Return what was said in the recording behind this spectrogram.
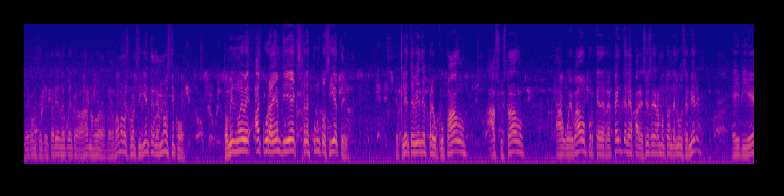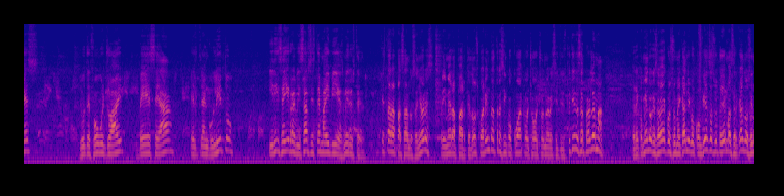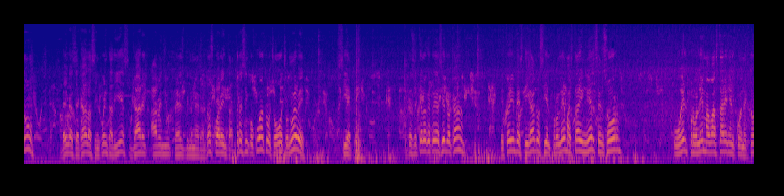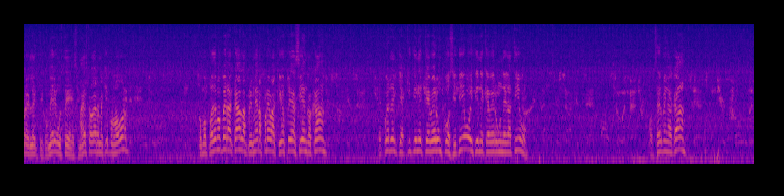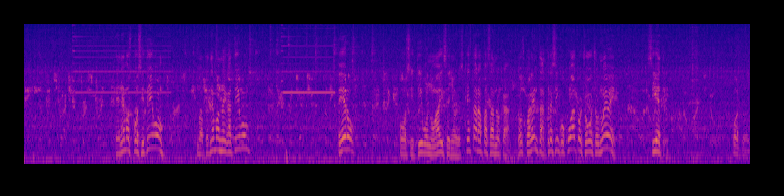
Ya como secretaria no puede trabajar, no joda. Bueno, vámonos con el siguiente diagnóstico. 2009 Acura MDX 3.7. El cliente viene preocupado, asustado, ahuevado porque de repente le apareció ese gran montón de luces. Miren, ABS, luz de forward drive, BSA, el triangulito y dice ahí revisar sistema ABS. Mire usted. ¿Qué estará pasando, señores? Primera parte, 240-354-8897. Si usted tiene ese problema, le recomiendo que se vaya con su mecánico de confianza, su taller más cercano. Si no, véngase acá a la 5010 Garrett Avenue, Belleville, Maryland. 240-354-8897. Entonces, ¿qué es lo que estoy haciendo acá? Estoy investigando si el problema está en el sensor o el problema va a estar en el conector eléctrico. Miren ustedes, maestro, agárrame aquí, por favor. Como podemos ver acá, la primera prueba que yo estoy haciendo acá, recuerden que aquí tiene que haber un positivo y tiene que haber un negativo. Observen acá. Tenemos positivo, no tenemos negativo, pero positivo no hay, señores. ¿Qué estará pasando acá? 240-354-889-7. Corte ahí.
